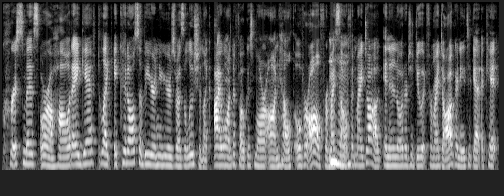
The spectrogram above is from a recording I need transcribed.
Christmas or a holiday gift, like it could also be your New Year's resolution. Like, I want to focus more on health overall for myself Mm-hmm. and my dog. And in order to do it for my dog, I need to get a kit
